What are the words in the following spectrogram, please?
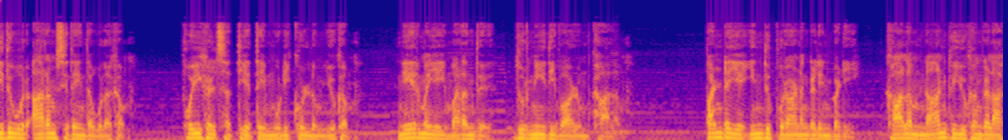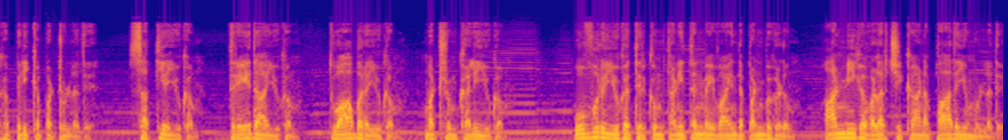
இது ஒரு அறம் சிதைந்த உலகம். பொய்கள் சத்தியத்தை மூடிக்கொள்ளும் யுகம். நேர்மையை மறந்து துர்நீதி வாழும் காலம். பண்டைய இந்து புராணங்களின்படி காலம் நான்கு யுகங்களாக பிரிக்கப்பட்டுள்ளது. சத்திய யுகம் திரேதா யுகம் துவாபர யுகம் மற்றும் கலியுகம் ஒவ்வொரு யுகத்திற்கும் தனித்தன்மை வாய்ந்த பண்புகளும் ஆன்மீக வளர்ச்சிக்கான பாதையும் உள்ளது.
